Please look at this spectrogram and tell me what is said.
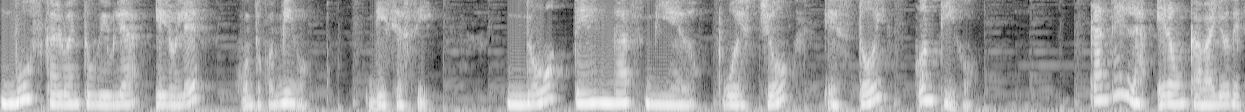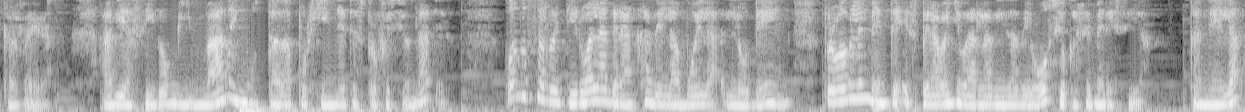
Búscalo en tu Biblia y lo lees junto conmigo. Dice así, no tengas miedo, pues yo estoy contigo. Canela era un caballo de carreras. Había sido mimada y montada por jinetes profesionales. Cuando se retiró a la granja de la abuela Loden, probablemente esperaba llevar la vida de ocio que se merecía. Canela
